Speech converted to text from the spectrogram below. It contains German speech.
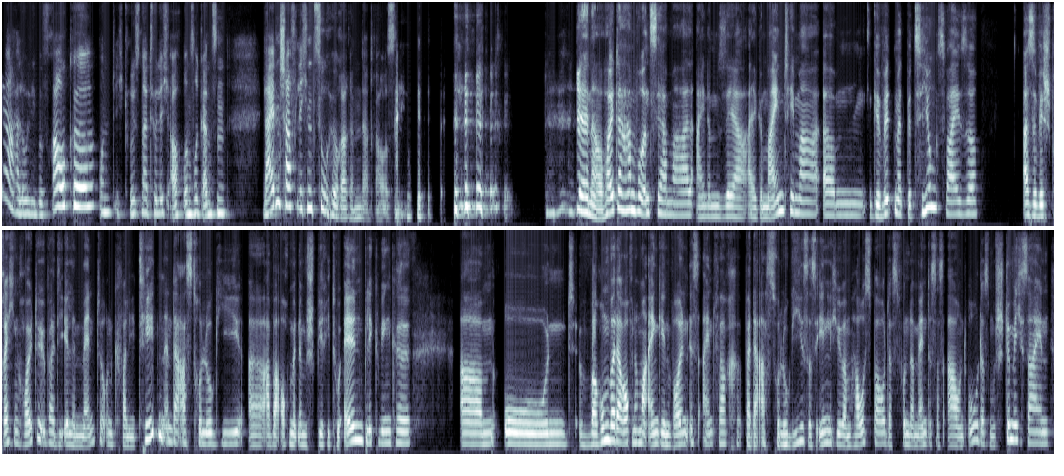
Ja, hallo, liebe Frauke. Und ich grüße natürlich auch unsere ganzen leidenschaftlichen Zuhörerinnen da draußen. Genau, heute haben wir uns ja mal einem sehr allgemeinen Thema ähm, gewidmet, beziehungsweise, also wir sprechen heute über die Elemente und Qualitäten in der Astrologie, äh, aber auch mit einem spirituellen Blickwinkel. Ähm, und warum wir darauf nochmal eingehen wollen, ist einfach, bei der Astrologie ist es ähnlich wie beim Hausbau. Das Fundament ist das A und O, das muss stimmig sein.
